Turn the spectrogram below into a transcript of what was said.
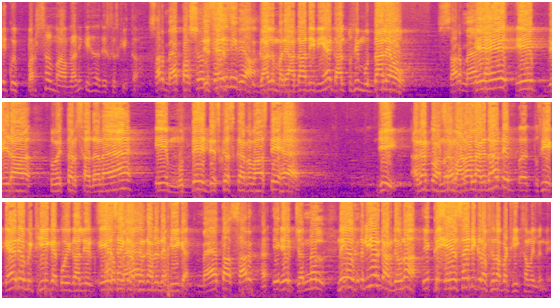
ਇਹ ਕੋਈ ਪਰਸਨਲ ਮਾਮਲਾ ਨਹੀਂ ਕਿਸੇ ਦਾ ਡਿਸਕਸ ਕੀਤਾ। ਸਰ ਮੈਂ ਪਰਸਨਲ ਕਹਿ ਹੀ ਨਹੀਂ ਰਿਹਾ। ਗੱਲ ਮਰਿਆਦਾ ਦੀ ਨਹੀਂ ਹੈ ਗੱਲ ਤੁਸੀਂ ਮੁੱਦਾ ਲਿਆਓ। ਸਰ ਮੈਂ ਇਹ ਇਹ ਜਿਹੜਾ ਪਵਿੱਤਰ ਸਦਨ ਹੈ ਇਹ ਮੁੱਦੇ ਡਿਸਕਸ ਕਰਨ ਵਾਸਤੇ ਹੈ। ਜੀ ਅਗਰ ਤੁਹਾਨੂੰ ਮਾੜਾ ਲੱਗਦਾ ਤੇ ਤੁਸੀਂ ਇਹ ਕਹਿ ਦਿਓ ਵੀ ਠੀਕ ਹੈ ਕੋਈ ਗੱਲ ਨਹੀਂ। ਮੈਂ- ਕਰਪਸ਼ਨ ਕਰ ਲੈਂਦਾ ਠੀਕ ਹੈ। ਮੈਂ ਤਾਂ ਸਰ ਇੱਕ ਜਨਰਲ ਨਹੀਂ ਕਲੀਅਰ ਕਰ ਦਿਓ ਨਾ ਕਿ ਏਐਸਆਈ ਦੀ ਕਰਪਸ਼ਨ ਆਪਾਂ ਠੀਕ ਸਮਝ ਲੈਂਦੇ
